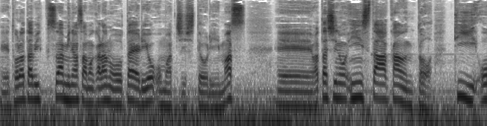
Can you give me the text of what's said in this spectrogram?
えー、トラタビックスは皆様からのお便りをお待ちしております。えー、私のインスタアカウント、t-o-r-a-t-a-b-i-x、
